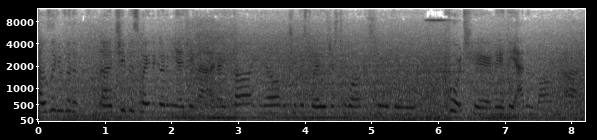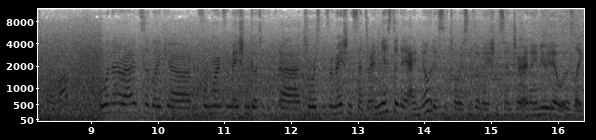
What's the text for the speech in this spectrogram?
I was looking for the uh, cheapest way to go to Miyajima and I thought, you know, the cheapest way was just to walk to the port here near the atom bomb uh, But when I arrived, said like, um, for more information, go to the uh, Tourist Information Center. And yesterday I noticed the Tourist Information Center and I knew that it was like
